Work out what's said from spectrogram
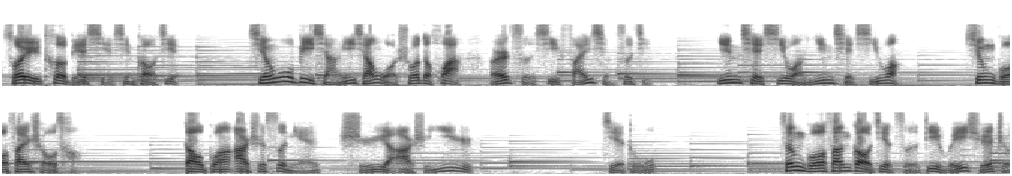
所以特别写信告诫，请务必想一想我说的话，而仔细反省自己。殷切希望，殷切希望。兄国藩手草。道光二十四年十月二十一日。解读：曾国藩告诫子弟为学者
